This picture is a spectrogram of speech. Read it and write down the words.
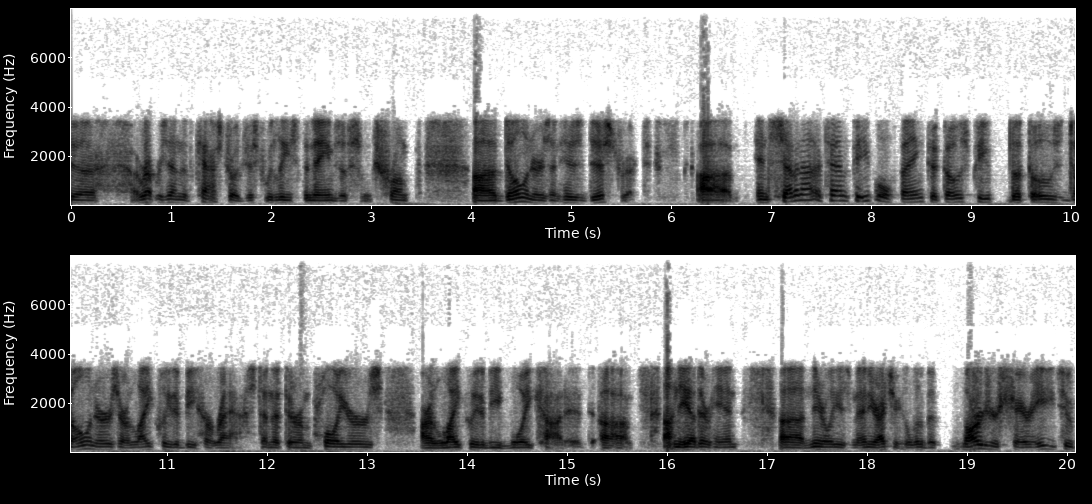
uh, Representative Castro just released the names of some Trump uh, donors in his district. Uh, and seven out of ten people think that those people that those donors are likely to be harassed and that their employers are likely to be boycotted. Uh, on the other hand, uh, nearly as many, or actually a little bit larger share, 82%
